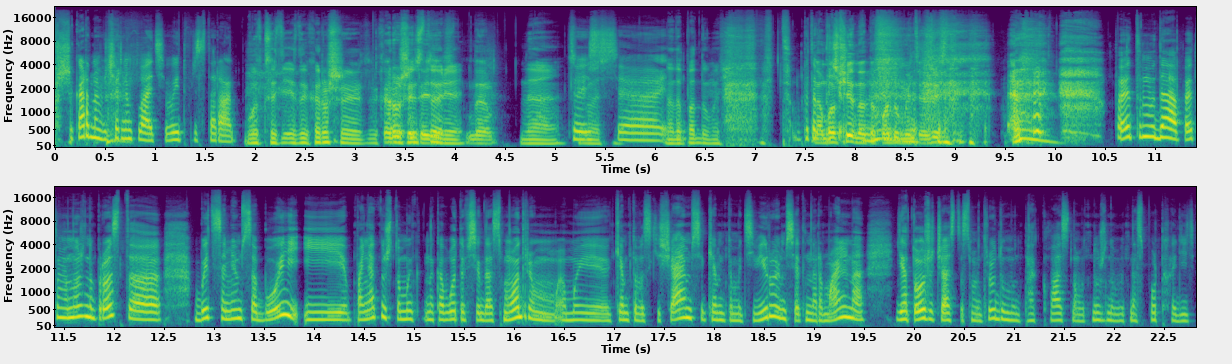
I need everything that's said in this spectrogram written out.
в шикарном вечернем платье выйдет в ресторан. Вот, кстати, это хорошая, хорошая история. Да. Да, То есть... Э... Надо подумать. Потому, Нам вообще надо подумать о жизни. Поэтому да, поэтому нужно просто быть самим собой. И понятно, что мы на кого-то всегда смотрим, мы кем-то восхищаемся, кем-то мотивируемся, это нормально. Я тоже часто смотрю, думаю, так классно, вот нужно вот на спорт ходить,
